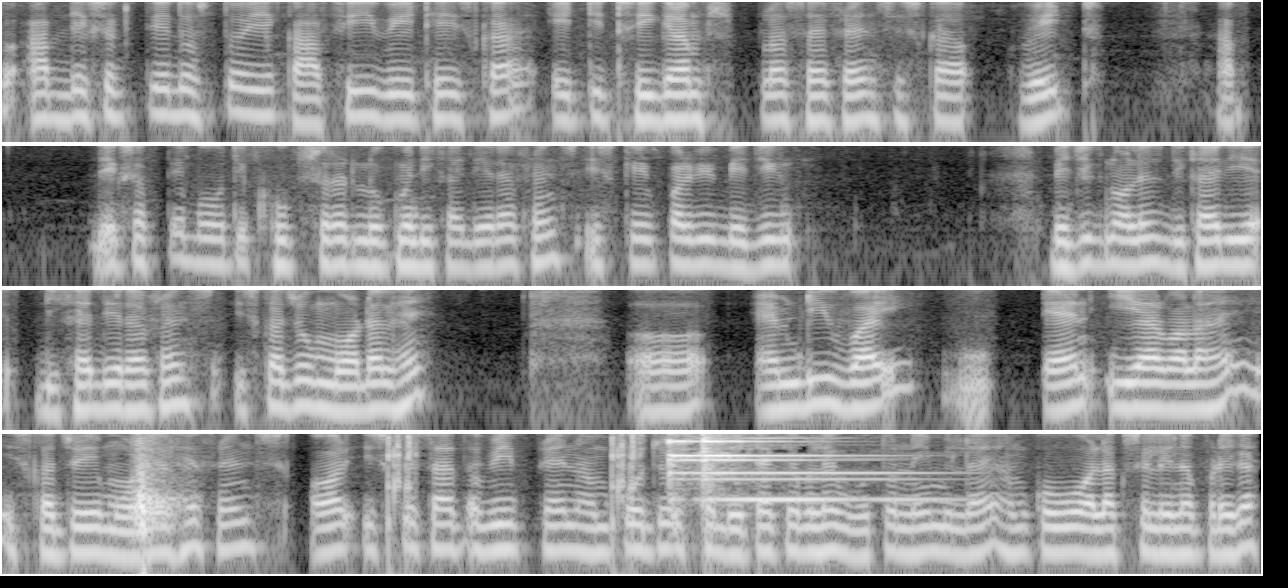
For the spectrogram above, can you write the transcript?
तो आप देख सकते हैं दोस्तों, ये काफ़ी वेट है इसका। एट्टी थ्री ग्राम प्लस है फ्रेंड्स इसका वेट आप देख सकते हैं, बहुत ही खूबसूरत लुक में दिखाई दे रहा है फ्रेंड्स इसके ऊपर भी बेजिक बेसिक नॉलेज दिखाई दिए, दिखाई दे रहा है फ्रेंड्स इसका जो मॉडल है M D Y ten E R वाला है. इसका जो ये मॉडल है फ्रेंड्स और इसके साथ अभी फ्रेंड हमको जो इसका डेटा केबल है वो तो नहीं मिल रहा है. हमको वो अलग से लेना पड़ेगा.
